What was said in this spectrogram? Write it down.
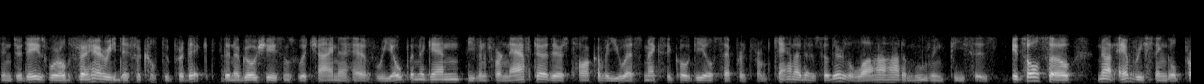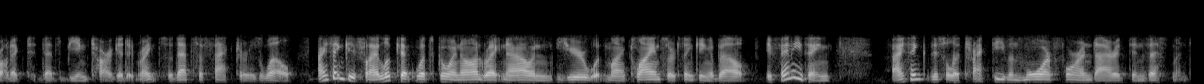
in today's world, very difficult to predict. The negotiations with China have reopened again. Even for NAFTA, there's talk of a U.S. Mexico deal separate from Canada. So there's a lot of moving pieces. It's also not every single product that's being targeted, right? So that's a factor as well. I think if I look at what's going on right now and hear what my clients are thinking about, if anything, I think this will attract even more foreign direct investment.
